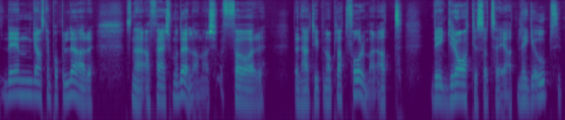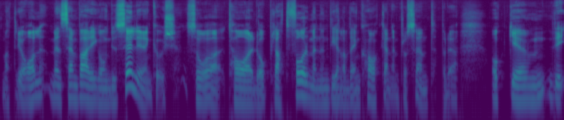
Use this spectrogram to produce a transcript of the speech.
det är en ganska populär sån här affärsmodell annars för den här typen av plattformar, att det är gratis att säga att lägga upp sitt material, men sen varje gång du säljer en kurs så tar då plattformen en del av den kakan, en procent på det. Och eh, det,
